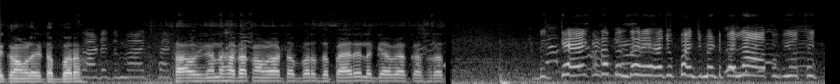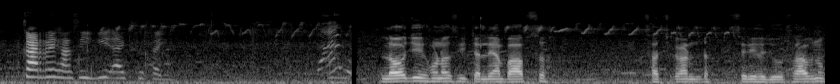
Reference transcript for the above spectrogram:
ਇਹ ਕਾਮਲੇ ਟੱਬਰ। ਸਾਡੇ ਦਿਮਾਗ ਕਹਿੰਦਾ ਸਾਡਾ ਕਮਲਾ ਟੱਬਰ ਦੁਪਹਿਰੇ ਲੱਗਿਆ ਹੋਇਆ ਕਸਰਤ। ਵੀ ਕਹਿ ਕਿਹੜਾ ਬੰਦਾ ਰਿਹਾ ਜੋ 5 ਮਿੰਟ ਪਹਿਲਾਂ ਆਪ ਵੀ ਉੱਥੇ ਕਰ ਰਿਹਾ ਸੀ ਕਿ ਐਕਸਰਸਾਈਜ਼ ਲਓ ਜੀ ਹੁਣ ਅਸੀਂ ਚੱਲੇ ਆਂ ਵਾਪਸ ਸੱਚਖੰਡ ਸ੍ਰੀ ਹਜੂਰ ਸਾਹਿਬ ਨੂੰ।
